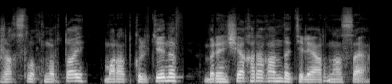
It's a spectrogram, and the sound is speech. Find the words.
Жақсылық Нұртай, Марат Күлтенов, бірінші Қарағанды телеарнасы.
